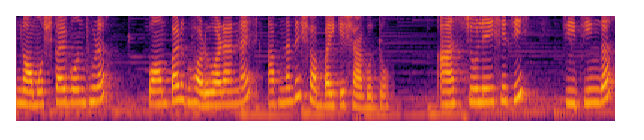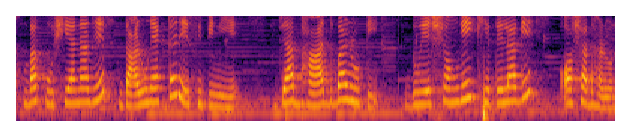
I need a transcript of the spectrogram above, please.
নমস্কার বন্ধুরা, পম্পার ঘরোয়া রান্নায় আপনাদের সবাইকে স্বাগত। আজ চলে এসেছি চিচিঙ্গা বা কুশিয়ানাজের দারুণ একটা রেসিপি নিয়ে, যা ভাত বা রুটি দুয়ের সঙ্গেই খেতে লাগে অসাধারণ।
